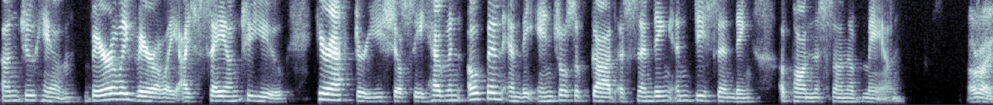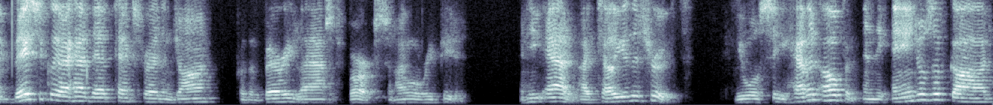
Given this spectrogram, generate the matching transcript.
unto him, Verily, verily, I say unto you, hereafter ye shall see heaven open and the angels of God ascending and descending upon the Son of Man. All right, basically I had that text read in John for the very last verse, and I will repeat it. And he added, I tell you the truth, you will see heaven open and the angels of God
